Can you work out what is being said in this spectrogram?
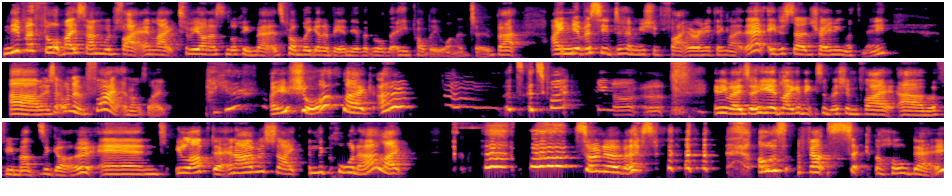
never thought my son would fight. And like to be honest, looking back, it's probably going to be inevitable that he probably wanted to. But I never said to him you should fight or anything like that. He just started training with me. Um, and he's like, I want to fight. And I was like, Are you are you sure? Like, I don't um, it's it's quite you know. Uh. Anyway, so he had like an exhibition fight um, a few months ago, and he loved it. And I was like in the corner, like so nervous. I was I felt sick the whole day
